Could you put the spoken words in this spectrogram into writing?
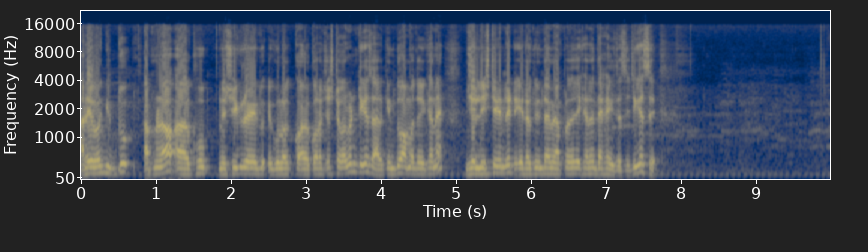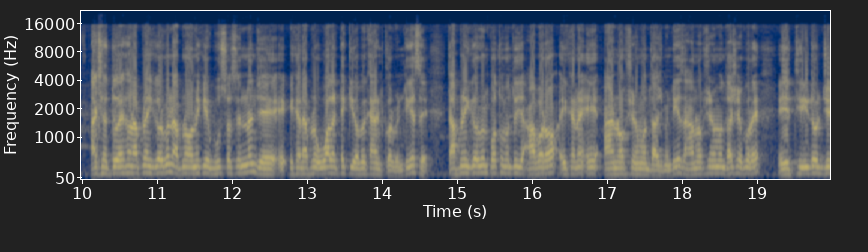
আর এভাবে কিন্তু আপনারা আহ, খুব শীঘ্রই এগুলো করার চেষ্টা করবেন, ঠিক আছে? আর কিন্তু আমাদের এখানে যে লিস্টিং রেট এটা কিন্তু আমি আপনাদের এখানে দেখাই দিতেছি, ঠিক আছে? আচ্ছা তো এখন আপনারা কি করবেন? আপনারা অনেকে বুঝতে বুঝতেছেন না যে এখানে আপনার ওয়ালেটটা কীভাবে কানেক্ট করবেন, ঠিক আছে? তো আপনি কি করবেন? প্রথমত আবারও এখানে এই আর্ন অপশনের মধ্যে আসবেন, ঠিক আছে? আর্ন অপশনের মধ্যে আসার পরে এই যে থ্রি ডট যে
